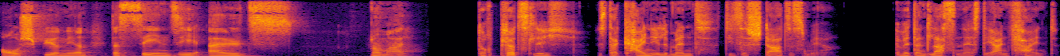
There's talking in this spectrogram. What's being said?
ausspionieren. Das sehen sie als normal. Doch plötzlich ist er kein Element dieses Staates mehr. Er wird entlassen, er ist eher ein Feind.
